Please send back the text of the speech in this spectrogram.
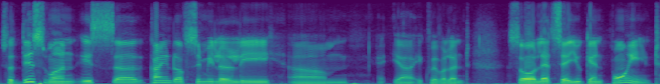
So this one is uh, kind of similarly um, yeah equivalent. So let's say you can point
